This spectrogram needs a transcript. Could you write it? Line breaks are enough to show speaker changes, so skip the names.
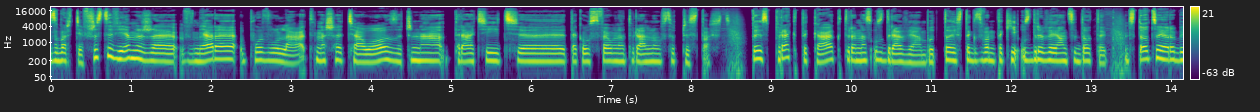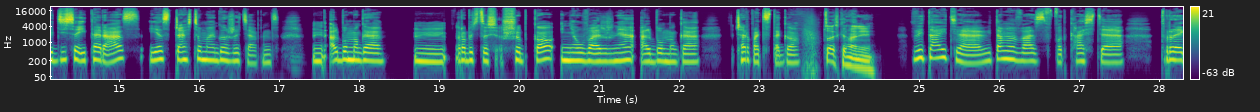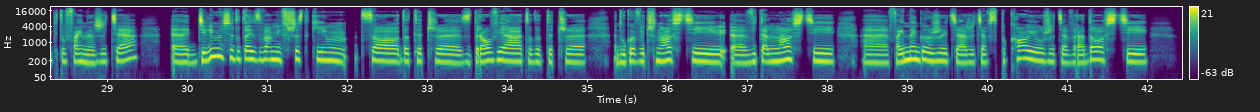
Zobaczcie, wszyscy wiemy, że w miarę upływu lat nasze ciało zaczyna tracić e, taką swoją naturalną soczystość. To jest praktyka, która nas uzdrawia, bo to jest tak zwany taki uzdrawiający dotyk. Więc to, co ja robię dzisiaj i teraz, jest częścią mojego życia, więc mm, albo mogę mm, robić coś szybko i nieuważnie, albo mogę czerpać z tego.
Cześć kochani.
Witajcie, witamy Was w podcaście projektu Fajne Życie. E, dzielimy się tutaj z Wami wszystkim, co dotyczy zdrowia, co dotyczy długowieczności, e, witalności, e, fajnego życia, życia w spokoju, życia w radości,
